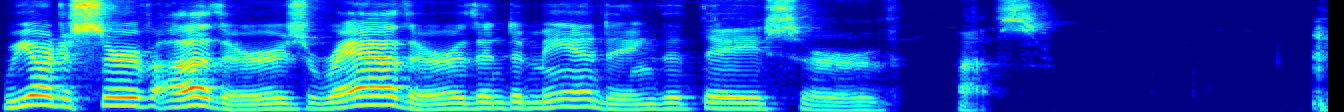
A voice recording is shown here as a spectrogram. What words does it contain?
We are to serve others rather than demanding that they serve us.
